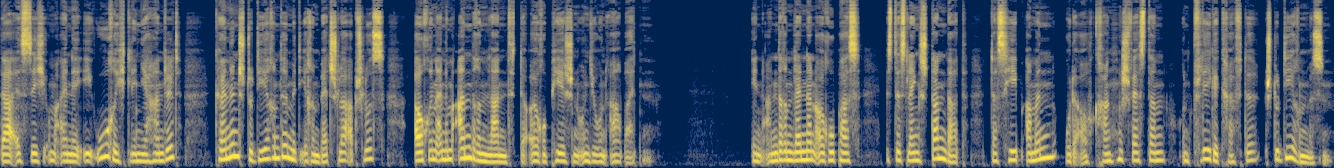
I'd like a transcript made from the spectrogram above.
Da es sich um eine EU-Richtlinie handelt, können Studierende mit ihrem Bachelorabschluss auch in einem anderen Land der Europäischen Union arbeiten. In anderen Ländern Europas ist es längst Standard, dass Hebammen oder auch Krankenschwestern und Pflegekräfte studieren müssen.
